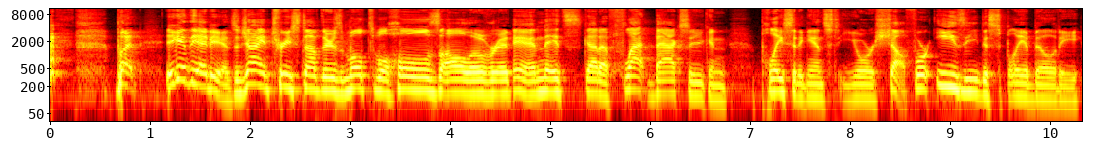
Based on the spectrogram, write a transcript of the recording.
but you get the idea. It's a giant tree stump. There's multiple holes all over it, and it's got a flat back so you can place it against your shelf for easy displayability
